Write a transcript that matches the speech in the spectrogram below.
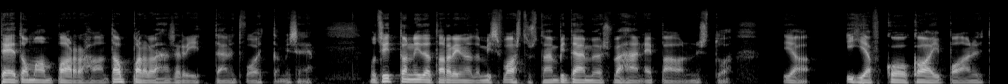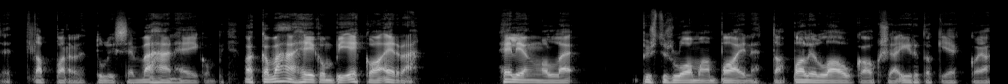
teet oman parhaan. Tapparallahan se riittää nyt voittamiseen. Mutta sitten on niitä tarinoita, missä vastustajan pitää myös vähän epäonnistua. Ja IFK kaipaa nyt, että Tapparalle tulisi se vähän heikompi. Vaikka vähän heikompi eka erä. Heljangolle pystyisi luomaan painetta, paljon laukauksia, irtokiekkoja,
